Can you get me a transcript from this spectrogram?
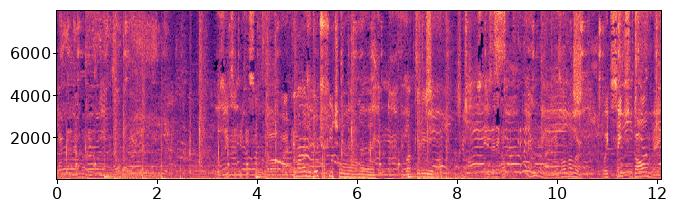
Pra caramba mesmo, mas olha o valor, velho. 275 dólares, mano. Aqui é uma loja de outfit, na real, né, velho? Igual aquele... Esse tênis é legal pra caramba, velho. Mas olha o valor. 800 dólares, velho.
